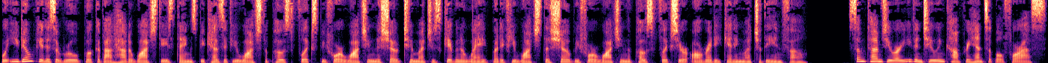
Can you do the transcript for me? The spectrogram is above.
What you don't get is a rule book about how to watch these things because if you watch the post flicks before watching the show, too much is given away, but if you watch the show before watching the post flicks, you're already getting much of the info. Sometimes you are even too incomprehensible for us.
